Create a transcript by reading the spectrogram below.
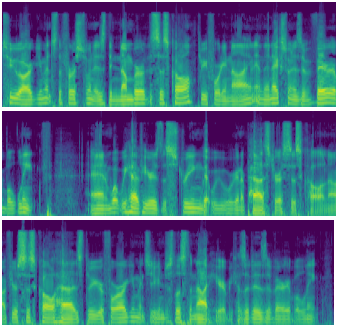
two arguments. The first one is the number of the syscall, 349, and the next one is a variable length. And what we have here is the string that we were going to pass to our syscall. Now, if your syscall has three or four arguments, you can just list them out here because it is a variable length.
